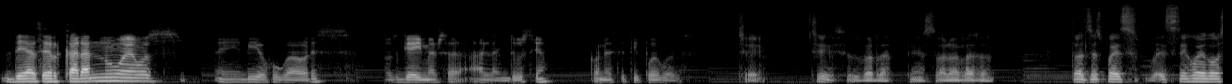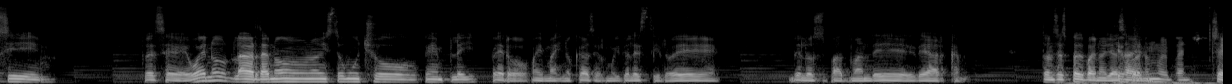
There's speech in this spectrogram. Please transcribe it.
de acercar a nuevos eh, videojugadores, los gamers, a, a, la industria con este tipo de juegos. Sí, sí, eso es verdad, tienes toda la razón. Entonces, pues, este juego sí, pues se ve bueno. La verdad no, he visto mucho gameplay, pero me imagino que va a ser muy del estilo de, de los Batman de, de, Arkham. Entonces, pues bueno, ya saben. muy buenos. Sí,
